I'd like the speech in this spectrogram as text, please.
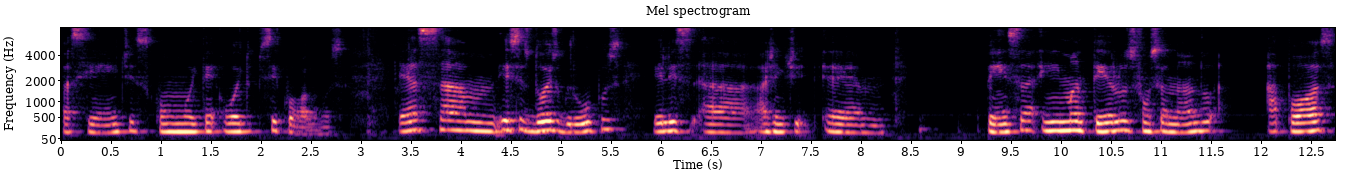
pacientes com oito psicólogos. Essa, esses dois grupos, eles, a, a gente é, pensa em mantê-los funcionando após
